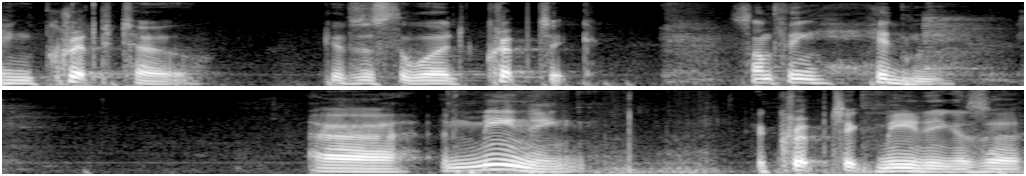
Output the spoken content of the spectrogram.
in crypto gives us the word cryptic, something hidden, uh, a meaning, a cryptic meaning as a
